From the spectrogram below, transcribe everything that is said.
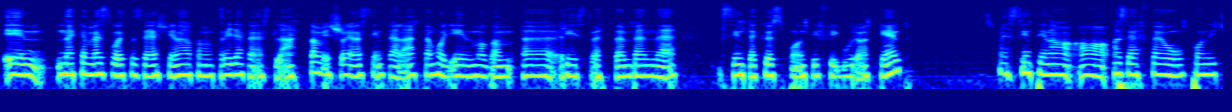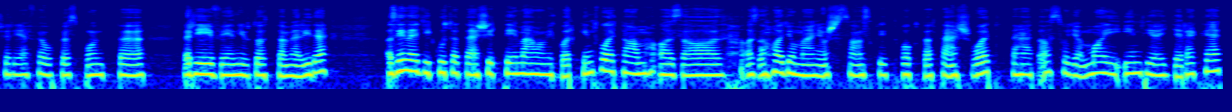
én, nekem ez volt az első ilyen alkalom, amikor egyáltalán ezt láttam, és olyan szinten láttam, hogy én magam uh, részt vettem benne szinte központi figuraként ez szintén a, a, az FEO, Pondicseri FEO központ révén jutottam el ide. Az én egyik kutatási témám, amikor kint voltam, az a, az a hagyományos szanszkrit oktatás volt, tehát az, hogy a mai indiai gyerekek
